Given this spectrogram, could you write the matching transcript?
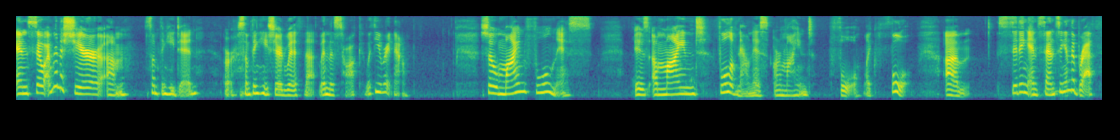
And so, I'm going to share um, something he did or something he shared with uh, in this talk with you right now. So, mindfulness is a mind full of nowness or mind full, like full. Um, sitting and sensing in the breath,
